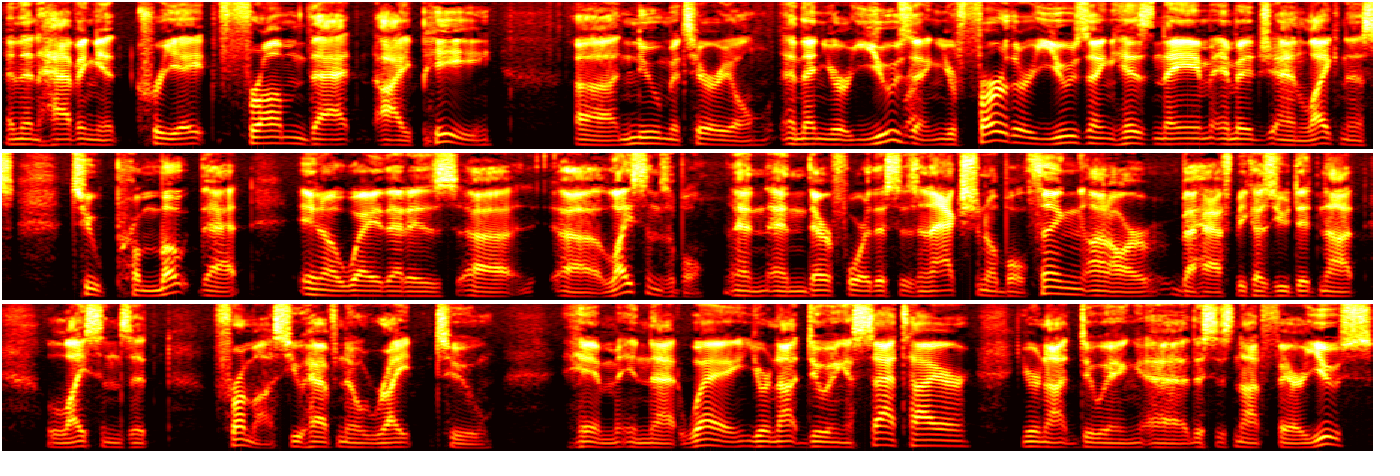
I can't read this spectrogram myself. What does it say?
and then having it create from that IP uh, new material, and then you're using, you're further using his name, image, and likeness to promote that in a way that is uh, uh, licensable, and and therefore this is an actionable thing on our behalf because you did not license it from us. You have no right to him in that way. You're not doing a satire. You're not doing uh, this is not fair use.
